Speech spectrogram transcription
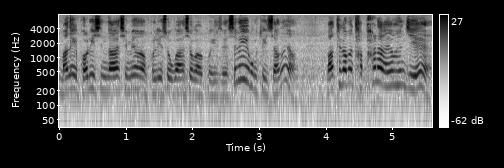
만약에 버리신다 하시면 분리수거 하셔갖고 이제 쓰레기 봉투 있잖아요. 마트 가면 다 팔아요 현지에.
